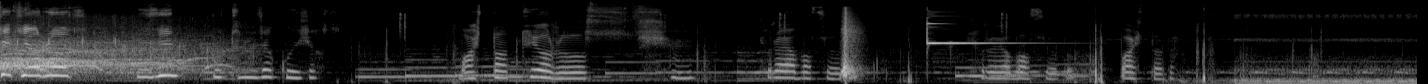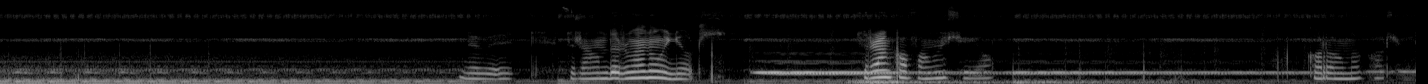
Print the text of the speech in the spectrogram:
çekiyoruz. Sizin götünüze koyacağız. Başlatıyoruz. Şuraya basıyorduk. Şuraya basıyorduk. Başladı. Evet. Trendırman oynuyoruz. Tren kafamı şey ya. Karanlık karşı.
